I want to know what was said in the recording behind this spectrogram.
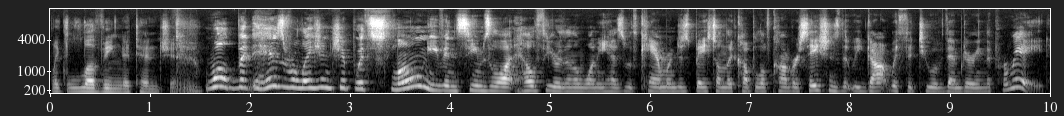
like loving attention. Well, but his relationship with Sloane even seems a lot healthier than the one he has with Cameron, just based on the couple of conversations that we got with the two of them during the parade.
